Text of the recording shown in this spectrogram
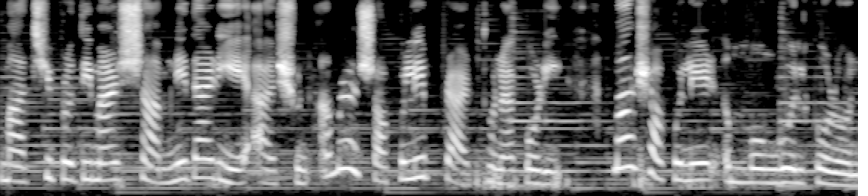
মাতৃ প্রতিমার সামনে দাঁড়িয়ে আসুন, আমরা সকলে প্রার্থনা করি। মা সকলের মঙ্গল করুন।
